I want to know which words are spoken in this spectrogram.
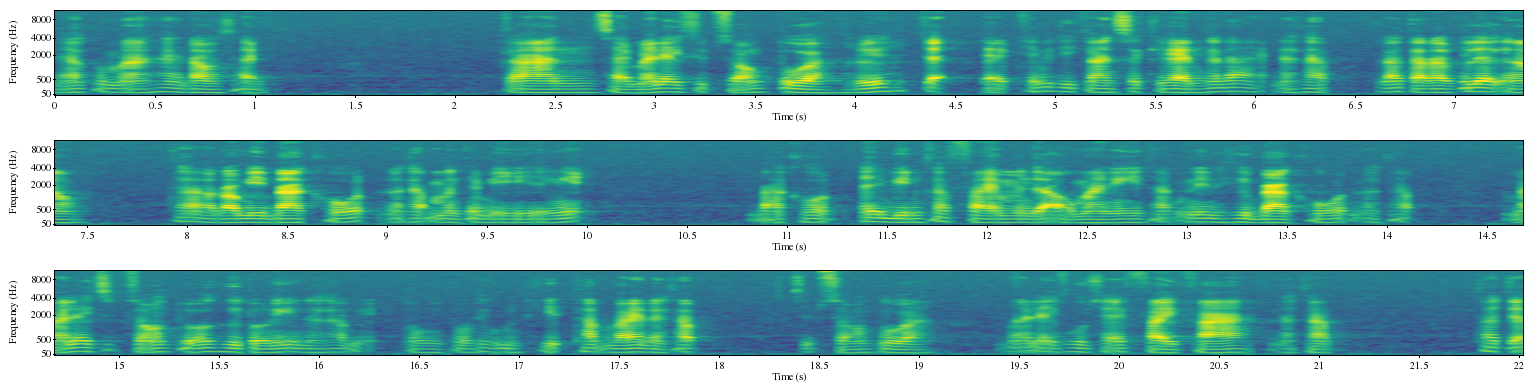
แล้วก็มาให้เราใส่การใส่หมายเลข 12 ตัว หรือจะแบบใช้วิธีการสแกนก็ได้นะครับ แล้วแต่เราจะเลือกเอา ถ้าเรามีบาร์โค้ดนะครับ มันจะมีอย่างนี้บาร์โค้ดไอ้บินค่าไฟมันจะออกมาอย่างนี้ครับ นี่คือบาร์โค้ดนะครับ หมายเลข 12 ตัวก็คือตัวนี้นะครับตรงตรงที่ผมขีดทับไว้นะครับ 12 ตัว หมายเลขผู้ใช้ไฟฟ้านะครับ ถ้าจะ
